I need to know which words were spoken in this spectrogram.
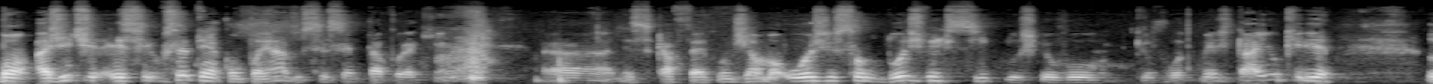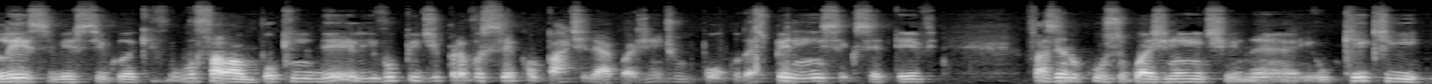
Bom, a gente, esse, você tem acompanhado, você sempre está por aqui uh, nesse café com o Djalma. Hoje são dois versículos que eu vou que eu vou meditar e eu queria ler esse versículo aqui, vou falar um pouquinho dele e vou pedir para você compartilhar com a gente um pouco da experiência que você teve fazendo curso com a gente, né? O que que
